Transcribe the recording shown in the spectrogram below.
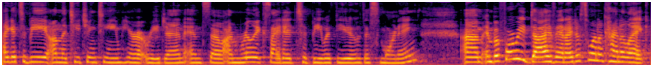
I get to be on the teaching team here at ReGen, and so I'm really excited to be with you this morning. Um, and before we dive in, I just want to kind of like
